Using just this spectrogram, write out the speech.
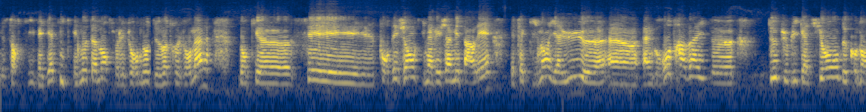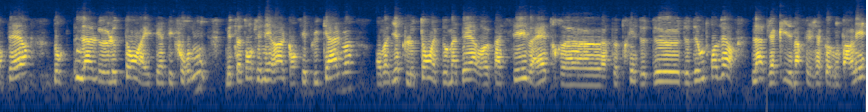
une sortie médiatique et notamment sur les journaux de votre journal. Donc euh, c'est pour des gens qui n'avaient jamais parlé, effectivement il y a eu euh, un, un, gros travail de, de, publication, de commentaires. Donc là le, le, temps a été assez fourni, mais de façon générale quand c'est plus calme, on va dire que le temps hebdomadaire passé va être euh, à peu près de deux, de deux ou trois heures. Là, Jacqueline et Marcel Jacob ont parlé,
